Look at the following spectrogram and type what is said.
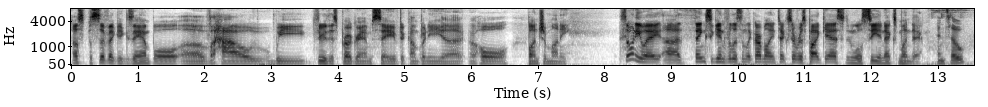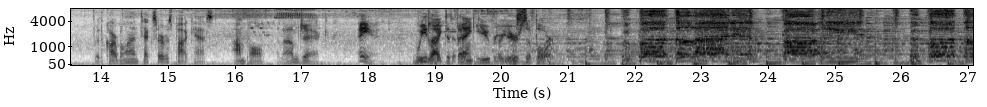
a specific example of how we, through this program, saved a company uh, a whole bunch of money. So, anyway, uh, thanks again for listening to the Carboline Tech Service Podcast, and we'll see you next Monday. And so, for the Carboline Tech Service Podcast, I'm Paul. And I'm Jack. And We'd like to thank you for your support. Who put the line in Carboline? Who put the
